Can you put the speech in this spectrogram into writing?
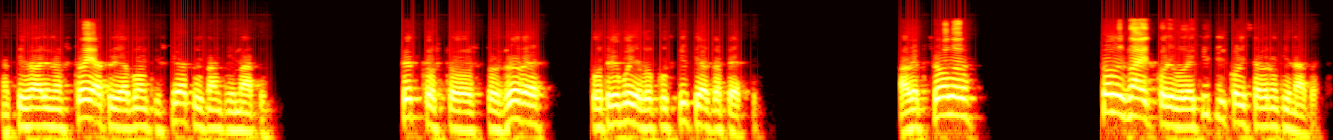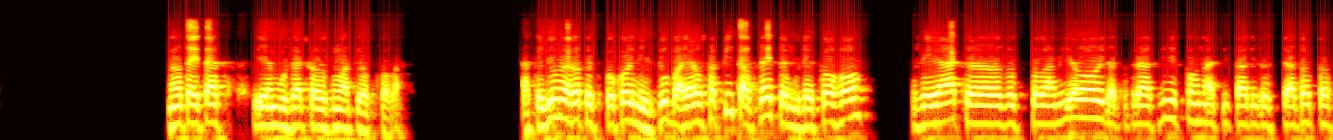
a si hovorili, no što ja tu jablonky, što ja tu znam primáty. Všetko, što, što živé, potrebuje vypustiť a zaperti. Ale pčole, pčole znajú, koľko letí, koľko sa vrnutí nazad. No to tak, jemu začal rozumať o pčolách. A keď umrel otec spokojný zuba, ja už sa pýtal predtom, kde koho, že jak e, so stolami, joj, da to treba knižkou načítať, to treba toto.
